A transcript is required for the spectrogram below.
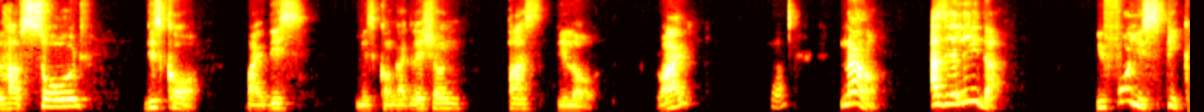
you have sold this core by this miscongratulation passed below. Right? Yeah. Now, as a leader, before you speak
